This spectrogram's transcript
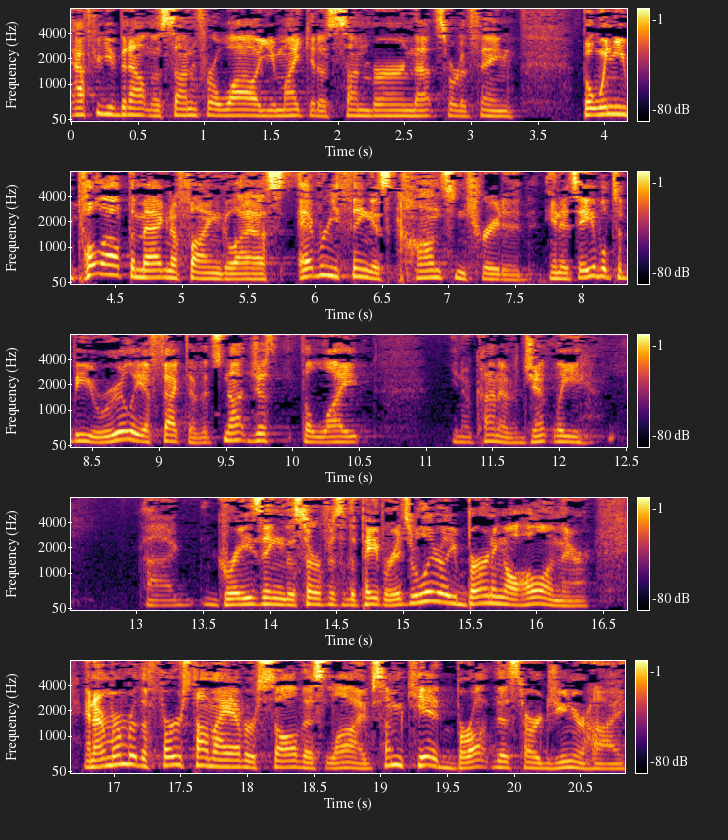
after you've been out in the sun for a while, you might get a sunburn, that sort of thing. But when you pull out the magnifying glass, everything is concentrated and it's able to be really effective. It's not just the light, you know, kind of gently uh, grazing the surface of the paper. It's literally burning a hole in there. And I remember the first time I ever saw this live, some kid brought this to our junior high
